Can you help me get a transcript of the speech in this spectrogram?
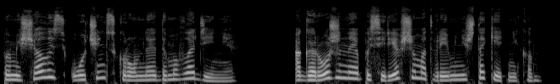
помещалось очень скромное домовладение огороженная посеревшим от времени штакетником.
